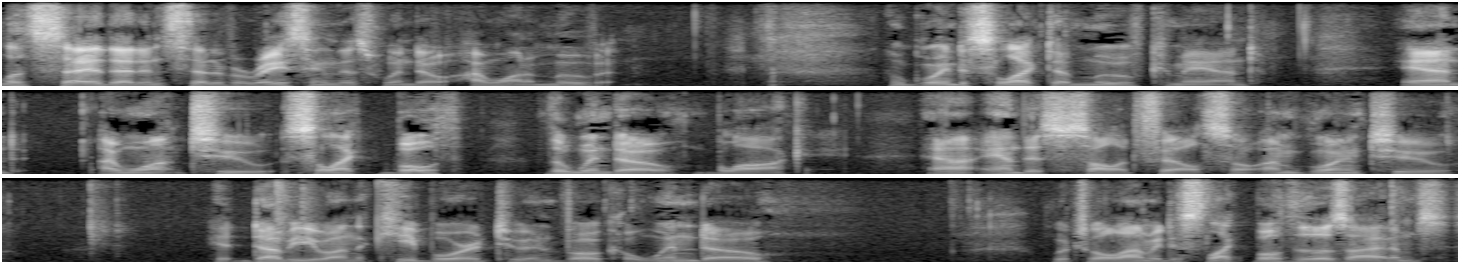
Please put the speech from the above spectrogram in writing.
let's say that instead of erasing this window, I want to move it. I'm going to select a move command and I want to select both the window block uh, and this solid fill. So I'm going to hit W on the keyboard to invoke a window which will allow me to select both of those items.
